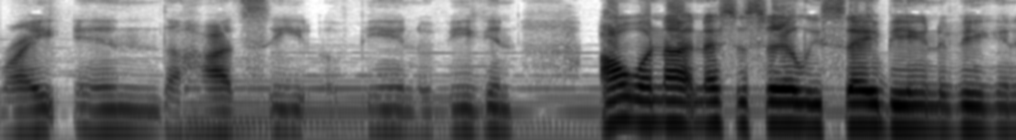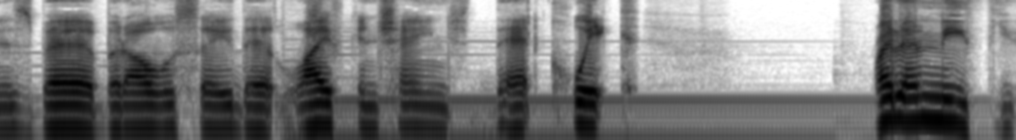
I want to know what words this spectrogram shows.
right in the hot seat of being a vegan. I will not necessarily say being a vegan is bad, but I will say that life can change that quick right underneath you.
